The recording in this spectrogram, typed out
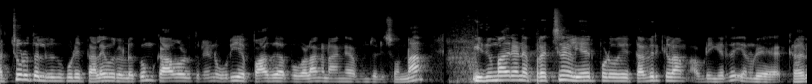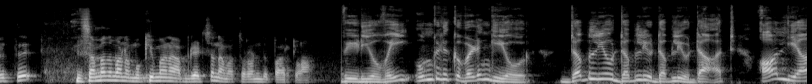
அச்சுறுத்தல் இருக்கக்கூடிய தலைவர்களுக்கும் காவல்துறையினர் உரிய பாதுகாப்பு வழங்கினாங்க அப்படின்னு சொல்லி சொன்னால் இது மாதிரியான பிரச்சனைகள் ஏற்படுவதை தவிர்க்கலாம் அப்படிங்கிறது என்னுடைய கருத்து. இது சம்பந்தமான முக்கியமான அப்டேட்ஸை நம்ம தொடர்ந்து பார்க்கலாம். வீடியோவை உங்களுக்கு வழங்கியோர் W W W dot Aalya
